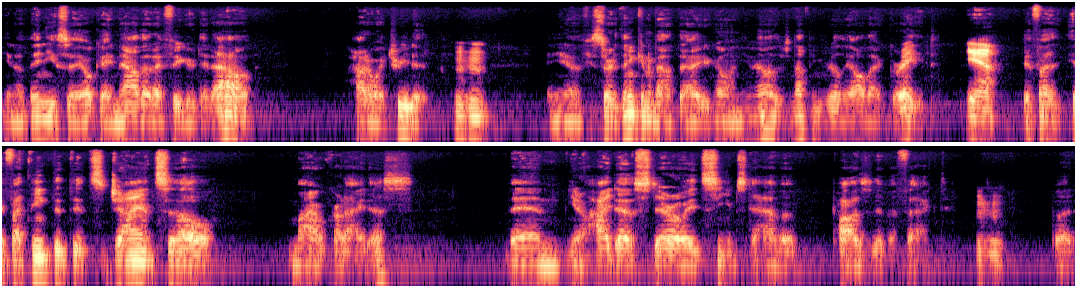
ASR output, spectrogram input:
you know, then you say, okay, now that I figured it out, how do I treat it? Mhm. And you know, if you start thinking about that, you're going, you know, there's nothing really all that great. Yeah. If I if I think that it's giant cell myocarditis, then you know high dose steroids seems to have a positive effect. Mhm. But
